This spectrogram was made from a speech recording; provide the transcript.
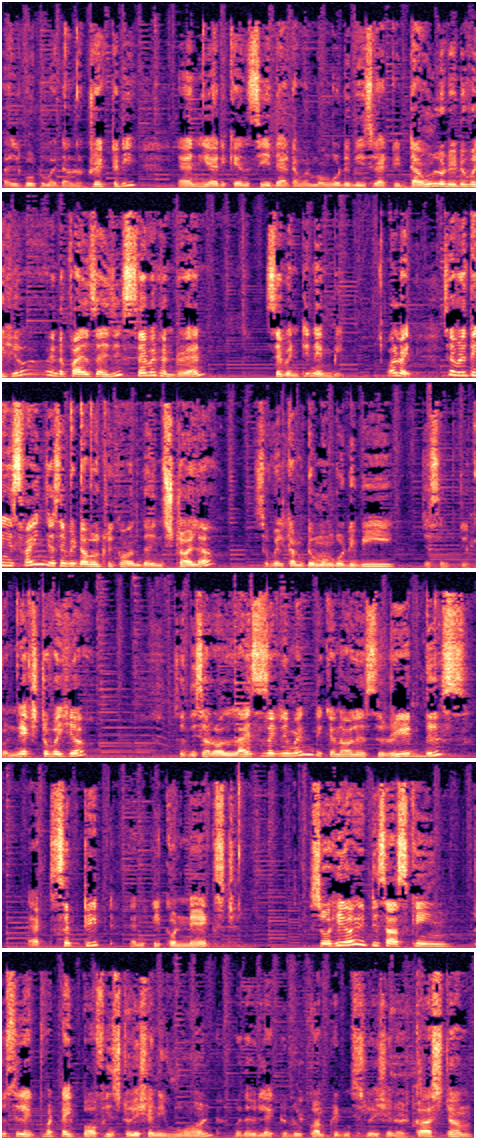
I'll go to my download directory and here you can see that our MongoDB is rightly downloaded over here and the file size is 717 MB alright so everything is fine. Just simply double click on the installer. So welcome to MongoDB just simply click on next over here. So these are all license agreement. You can always read this accept it and click on next. So here it is asking to select what type of installation you want whether you like to do complete installation or custom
